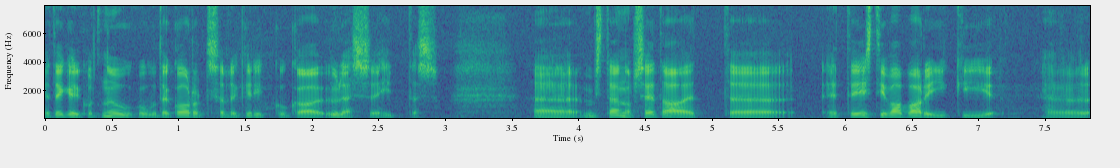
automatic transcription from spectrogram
ja tegelikult nõukogude kord selle kiriku ka üles ehitas. Äh, mis tähendab seda, et, äh, et Eesti Vabariigi äh,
